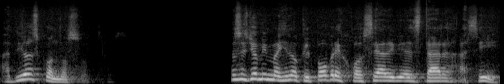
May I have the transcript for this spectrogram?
a Dios con nosotros. Entonces yo me imagino que el pobre José debía estar así,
